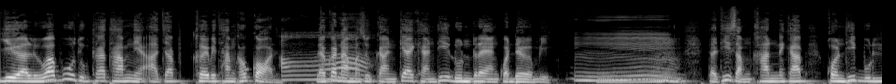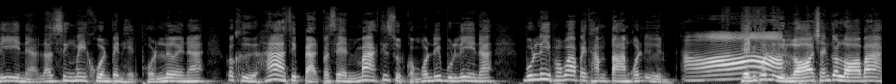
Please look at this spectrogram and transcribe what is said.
เหยื่อหรือว่าผู้ถูกกระทำเนี่ยอาจจะเคยไปทำเขาก่อนอ๋อแล้วก็นำมาสู่การแก้แค้นที่รุนแรงกว่าเดิมอีกอืม แต่ที่สำคัญนะครับคนที่บูลลี่เนี่ยแล้วซึ่งไม่ควรเป็นเหตุผลเลยนะก็คือ 58%มากที่สุดของคนที่บูลลี่นะบูลลี่เพราะว่าไปทำตามคนอื่นอ๋อเห็นคนอื่นล้อฉันก็ล้อบ้าง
